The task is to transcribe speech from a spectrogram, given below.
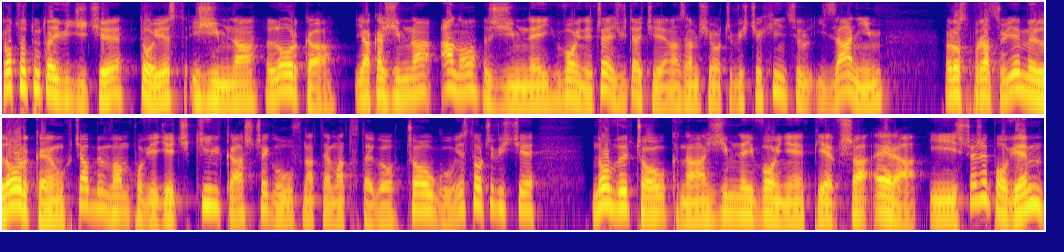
To, co tutaj widzicie, to jest zimna lorka. Jaka zimna? Ano, z zimnej wojny. Cześć, witajcie, ja nazywam się oczywiście Hincul i zanim rozpracujemy lorkę, chciałbym wam powiedzieć kilka szczegółów na temat tego czołgu. Jest to oczywiście nowy czołg na zimnej wojnie, pierwsza era. I szczerze powiem,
